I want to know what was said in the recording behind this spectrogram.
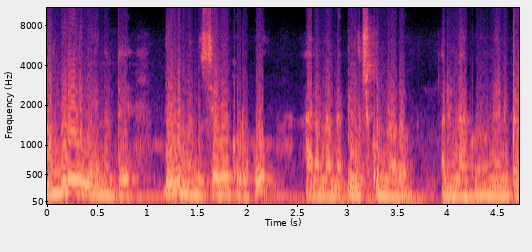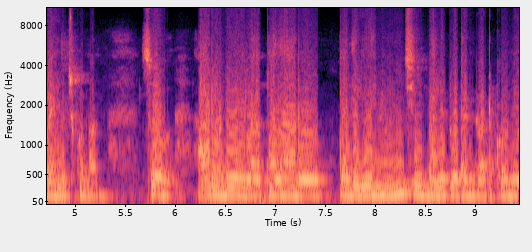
కంప్లీట్గా ఏంటంటే దేవుడు నన్ను సేవ కొరకు ఆయన నన్ను పిలుచుకున్నాడు అని నాకు నేను గ్రహించుకున్నాను. సో ఆ రెండు వేల పదహారు పదిహేను నుంచి బలిపీఠం కట్టుకొని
